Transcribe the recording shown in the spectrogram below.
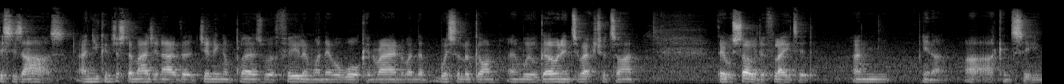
This is ours, and you can just imagine how the Gillingham players were feeling when they were walking around when the whistle had gone and we were going into extra time. They were so deflated, and you know I, I can see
